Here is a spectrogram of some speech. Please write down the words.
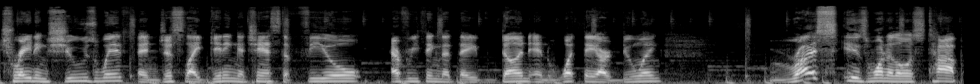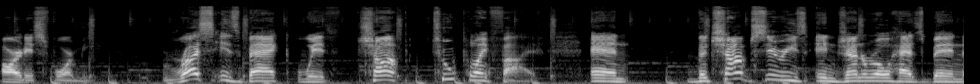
trading shoes with and just like getting a chance to feel everything that they've done and what they are doing. Russ is one of those top artists for me. Russ is back with Chomp 2.5 and the Chomp series in general has been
